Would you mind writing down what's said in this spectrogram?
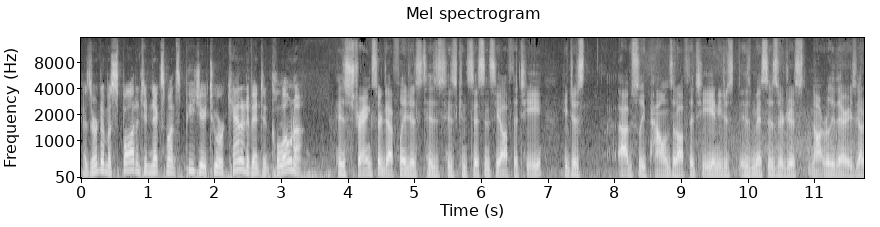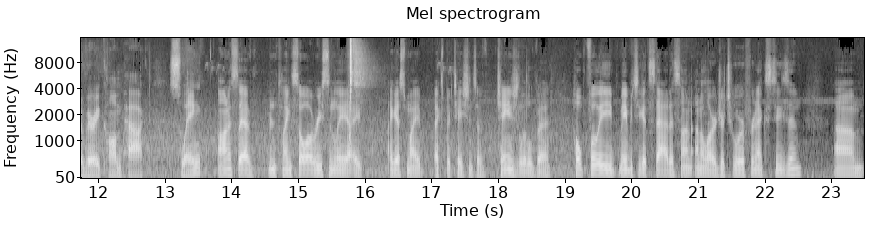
has earned him a spot into next month's PGA Tour Canada event in Kelowna. His strengths are definitely just his, his consistency off the tee. He just absolutely pounds it off the tee, and he just his misses are just not really there. He's got a very compact swing. Honestly, I've been playing so well recently. I, I guess my expectations have changed a little bit. Hopefully, maybe to get status on, on a larger tour for next season. Um,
